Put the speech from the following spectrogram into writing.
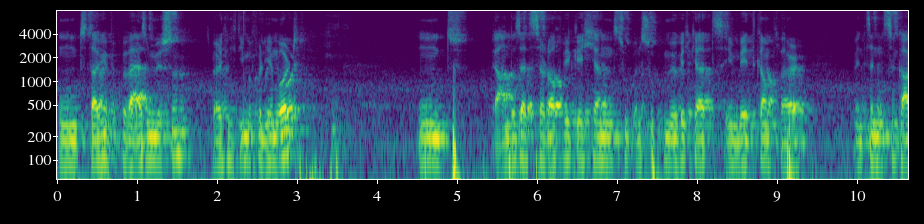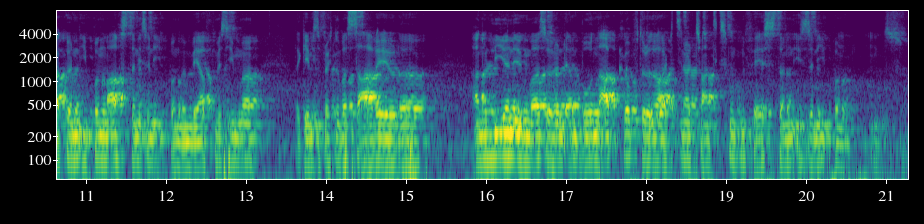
Und da habe ich mich beweisen müssen, weil ich nicht immer verlieren wollte. Und ja, andererseits ist es halt auch wirklich eine super, eine super Möglichkeit im Wettkampf, weil wenn du dann gar keinen Ippon machst, dann ist ein Ippon. Beim Werfen ist immer, da geben sie vielleicht noch Wasabi oder annullieren irgendwas, aber wenn der am Boden abklopft oder du haltest ihn halt 20 Sekunden fest, dann ist es ein Ippon. Und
